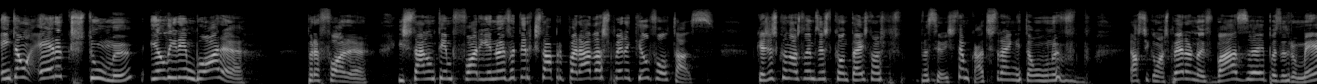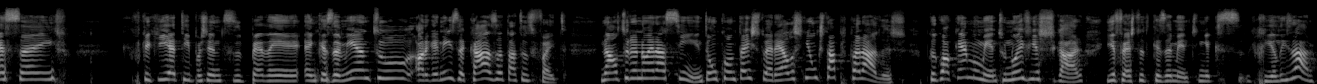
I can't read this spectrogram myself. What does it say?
Então era costume ele ir embora para fora e estar um tempo fora e a noiva ter que estar preparada à espera que ele voltasse. Porque às vezes quando nós lemos este contexto, nós pensamos, isto é um bocado estranho, então o noivo elas ficam à espera, o noivo base, depois adormecem. Porque aqui é tipo, a gente pede em, casamento, organiza a casa, está tudo feito. Na altura não era assim. Então o contexto era elas tinham que estar preparadas. Porque a qualquer momento o noivo ia chegar e a festa de casamento tinha que se realizar.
